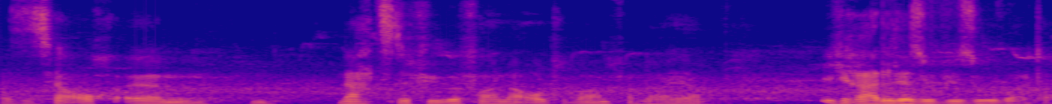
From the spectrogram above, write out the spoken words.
Das ist ja auch ähm, nachts eine vielbefahrene Autobahn, von daher, ich radel ja sowieso weiter.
